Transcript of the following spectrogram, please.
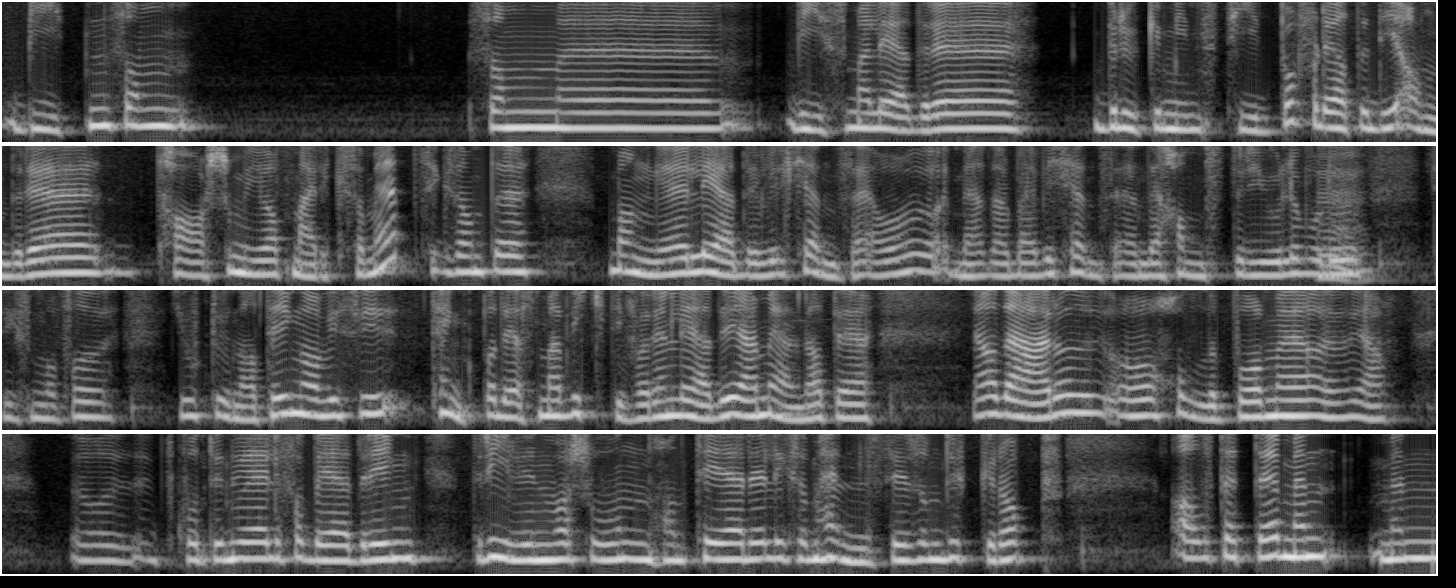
biten som, som eh, vi som er ledere bruker minst tid på, fordi at de andre tar så mye oppmerksomhet. Mange ledere vil kjenne seg, og medarbeidere vil kjenne seg igjen det hamsterhjulet hvor mm. du liksom må få gjort unna ting. Og Hvis vi tenker på det som er viktig for en leder, jeg mener at det, ja, det er å, å, holde på med ja, kontinuerlig forbedring, drive innovasjon, håndtere liksom hendelser som dukker opp. Alt dette, men, men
